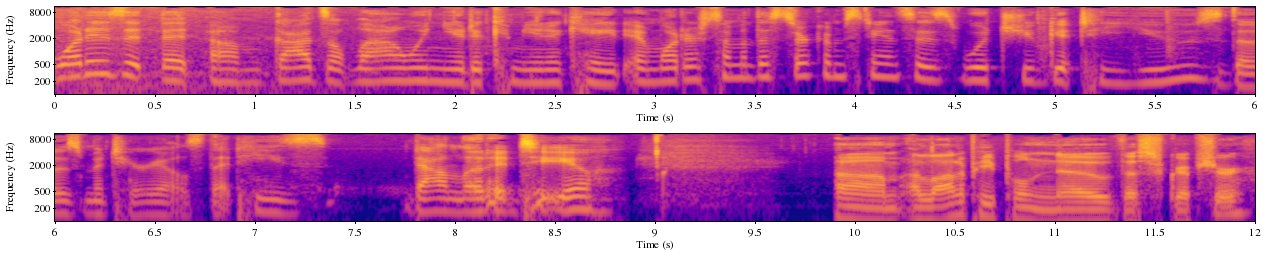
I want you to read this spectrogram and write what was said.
What is it that um, God's allowing you to communicate, and what are some of the circumstances which you get to use those materials that He's downloaded to you? Um, a lot of people know the scripture.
